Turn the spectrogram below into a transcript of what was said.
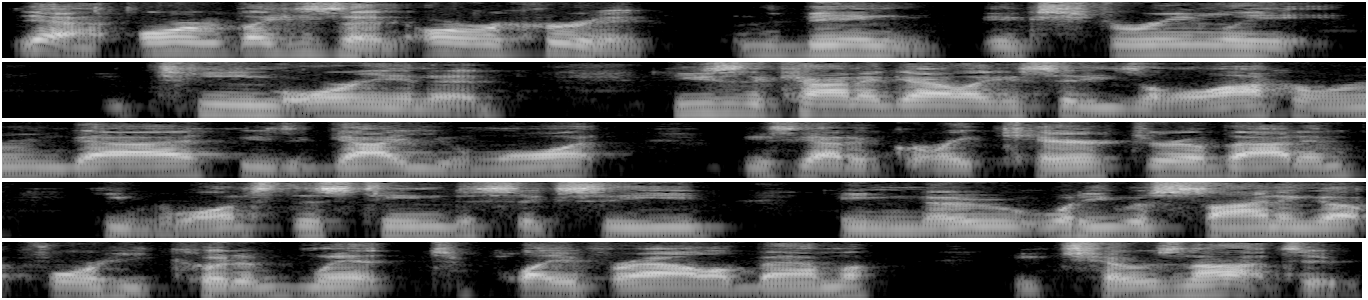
Yeah, or like I said, or recruiting, being extremely team oriented. He's the kind of guy, like I said, he's a locker room guy. He's a guy you want. He's got a great character about him. He wants this team to succeed. He knew what he was signing up for. He could have went to play for Alabama. He chose not to.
